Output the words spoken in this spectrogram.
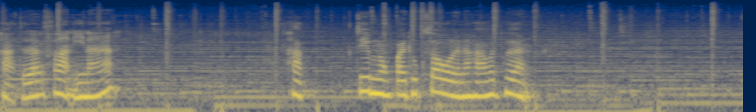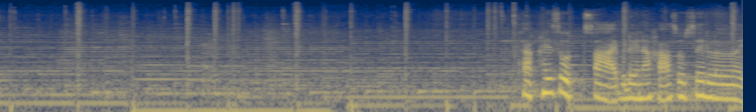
ค่ะ จะได้ลักษณะนี้นะ ถักจิ้มลงไปทุกโซ่เลยนะคะเพื่อนๆถักให้สุดสายไปเลยนะคะ สุดเส้นเลย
